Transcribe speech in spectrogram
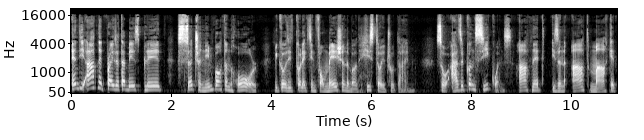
And the ArtNet price database played such an important role because it collects information about history through time. So as a consequence, ArtNet is an art market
